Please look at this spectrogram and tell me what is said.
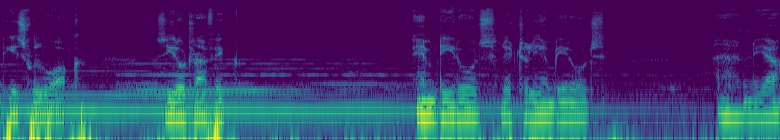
peaceful walk. Zero traffic, empty roads, literally empty roads. And yeah,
